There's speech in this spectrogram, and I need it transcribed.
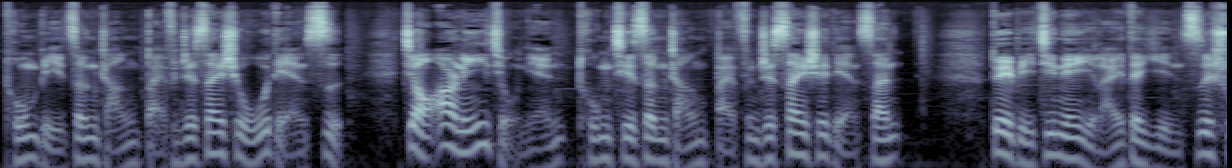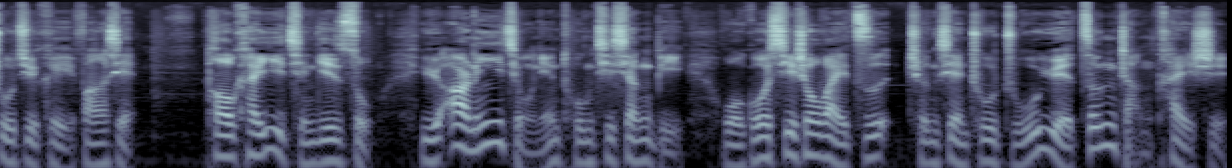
同比增长百分之三十五点四，较二零一九年同期增长百分之三十点三。对比今年以来的引资数据，可以发现。抛开疫情因素，与2019年同期相比，我国吸收外资呈现出逐月增长态势。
